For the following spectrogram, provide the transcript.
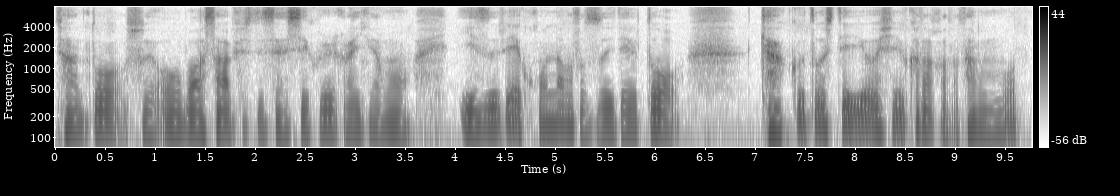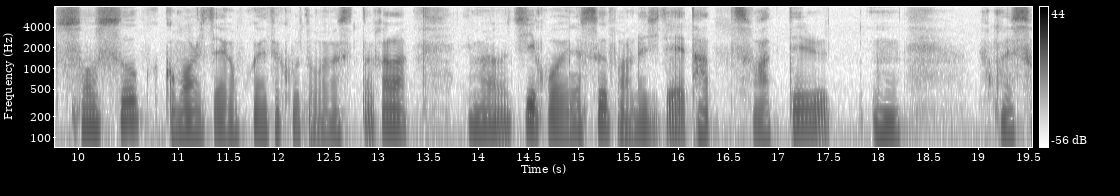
ちゃんとそういうオーバーサービスで接してくれるからいいけども、いずれこんなこと続いていると、客として利用している方々多分もっとそうすごく困る時代が僕はやってくると思います。だから、今のうちこういうね、スーパーのレジで立座ってるうん、これ座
